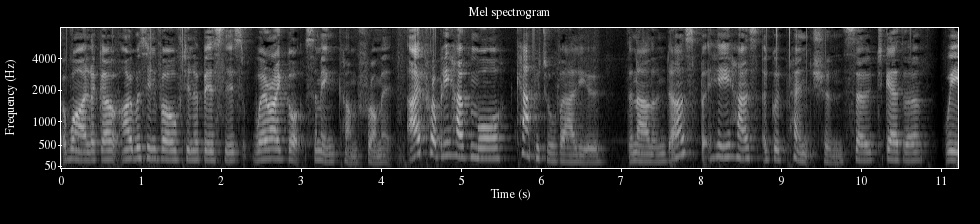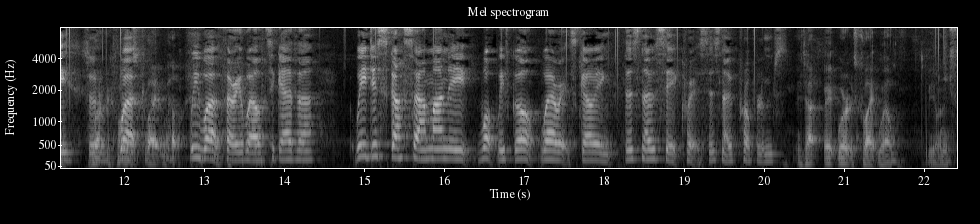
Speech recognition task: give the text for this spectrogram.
a while ago, I was involved in a business where I got some income from it. I probably have more capital value than Alan does, but he has a good pension. So together we sort of work quite well. we work very well together. We discuss our money, what we've got, where it's going. There's no secrets. There's no problems. It, it works quite well. to be honest.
